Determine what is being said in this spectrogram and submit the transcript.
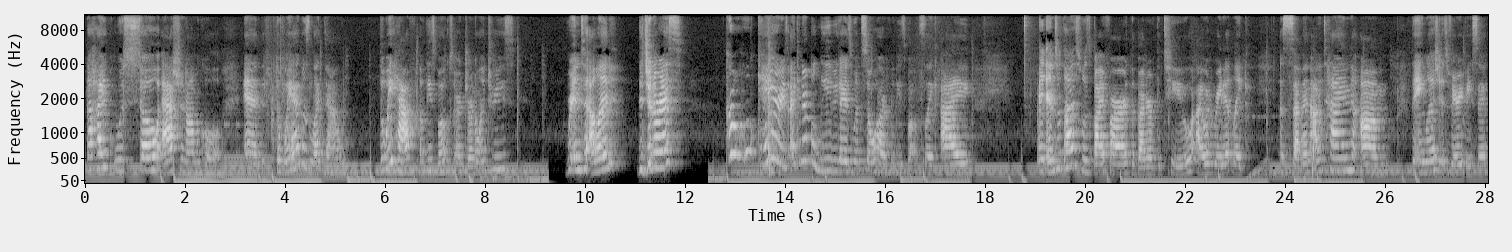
the hype was so astronomical and the way i was let down the way half of these books are journal entries written to ellen degeneres girl who cares? I cannot believe you guys went so hard for these books. Like i it ends with us was by far the better of the two. I would rate it like a 7 out of 10 um the English is very basic.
